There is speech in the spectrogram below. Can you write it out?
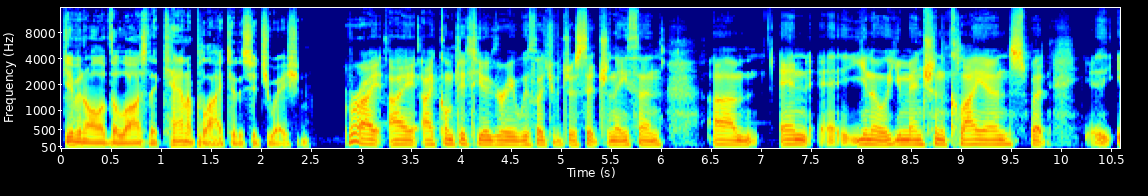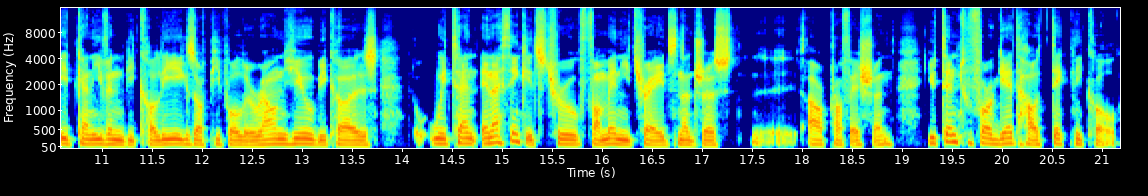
given all of the laws that can apply to the situation. Right, I, I completely agree with what you've just said, Jonathan. Um, and uh, you know, you mentioned clients, but it can even be colleagues or people around you because we tend, and I think it's true for many trades, not just uh, our profession. You tend to forget how technical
